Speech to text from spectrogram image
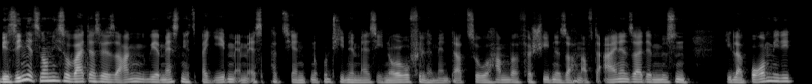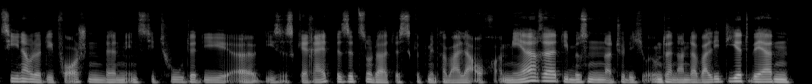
Wir sind jetzt noch nicht so weit, dass wir sagen, wir messen jetzt bei jedem MS-Patienten routinemäßig Neurofilament. Dazu haben wir verschiedene Sachen. Auf der einen Seite müssen die Labormediziner oder die forschenden Institute, die äh, dieses Gerät besitzen, oder es gibt mittlerweile auch mehrere, die müssen natürlich untereinander validiert werden.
